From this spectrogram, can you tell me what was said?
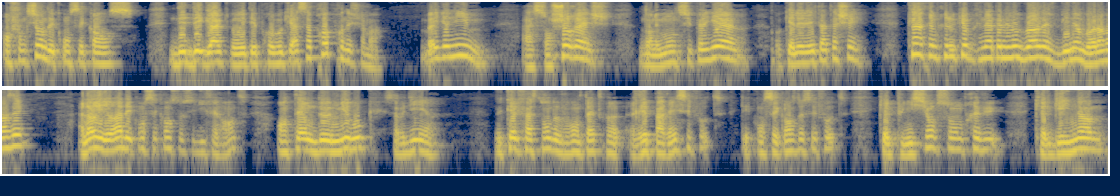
En fonction des conséquences, des dégâts qui ont été provoqués à sa propre Neshama, à son Shoresh, dans les mondes supérieurs auxquels elle est attachée. Alors il y aura des conséquences aussi différentes en termes de mirouk, ça veut dire de quelle façon devront être réparées ces fautes, les conséquences de ces fautes, quelles punitions sont prévues, quel gainom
